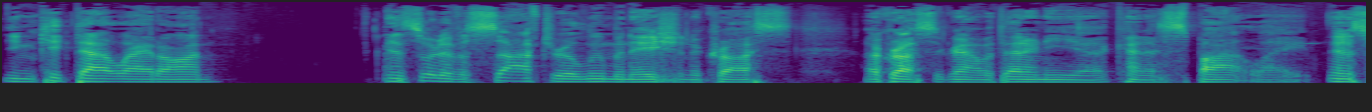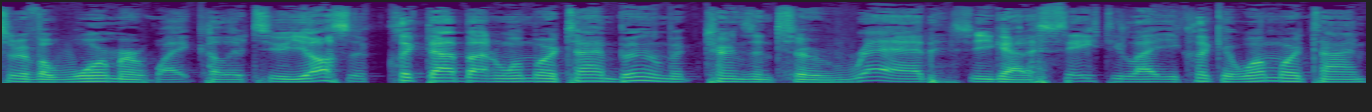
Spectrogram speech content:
you can kick that light on and sort of a softer illumination across across the ground without any uh, kind of spotlight. And it's sort of a warmer white color too. You also click that button one more time boom it turns into red. So you got a safety light. You click it one more time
